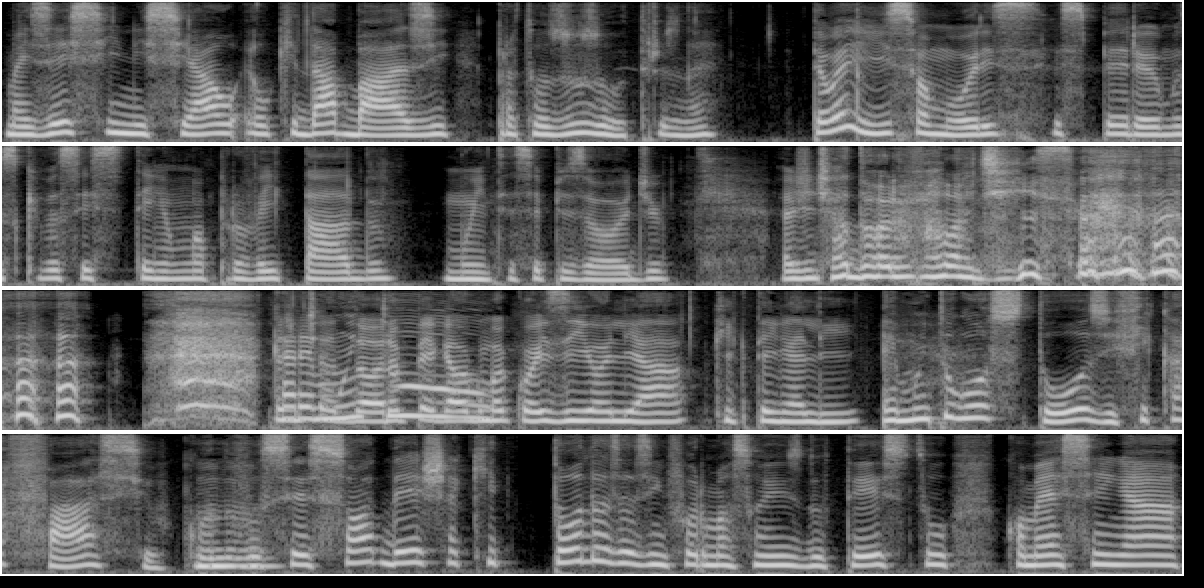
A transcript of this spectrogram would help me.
mas esse inicial é o que dá base para todos os outros, né? Então é isso, amores. Esperamos que vocês tenham aproveitado muito esse episódio. A gente adora falar disso. Cara, a gente é muito... adora pegar alguma coisa e olhar o que, que, tem ali. É muito gostoso e fica fácil quando uhum. você só deixa que todas as informações do texto comecem a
